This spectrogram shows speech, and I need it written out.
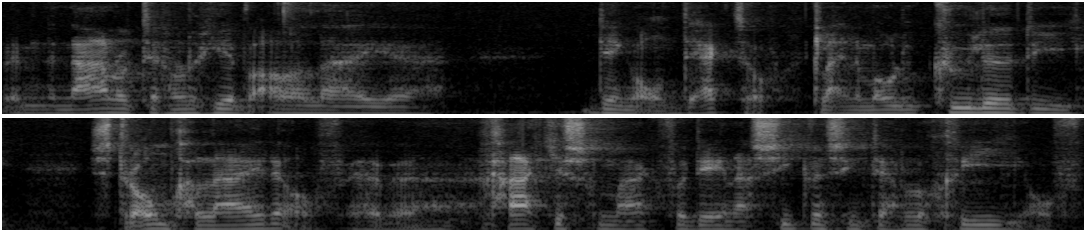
in de nanotechnologie hebben we allerlei dingen ontdekt over kleine moleculen die stroom geleiden. Of we hebben gaatjes gemaakt voor DNA-sequencing technologie. Of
